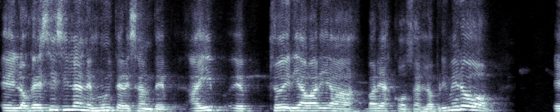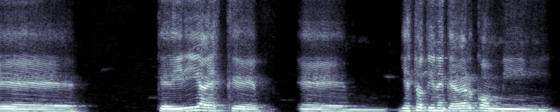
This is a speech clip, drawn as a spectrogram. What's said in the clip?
Eh, lo que decís, Ilan, es muy interesante. Ahí eh, yo diría varias, varias cosas. Lo primero, eh, que diría es que, y esto tiene que ver con mi,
